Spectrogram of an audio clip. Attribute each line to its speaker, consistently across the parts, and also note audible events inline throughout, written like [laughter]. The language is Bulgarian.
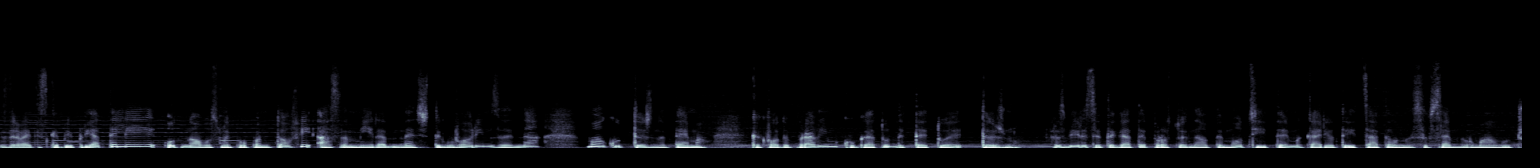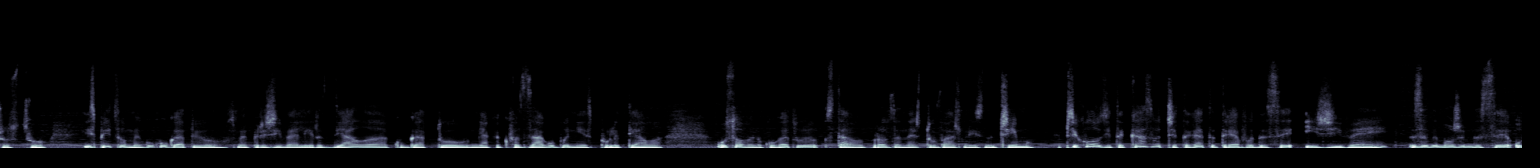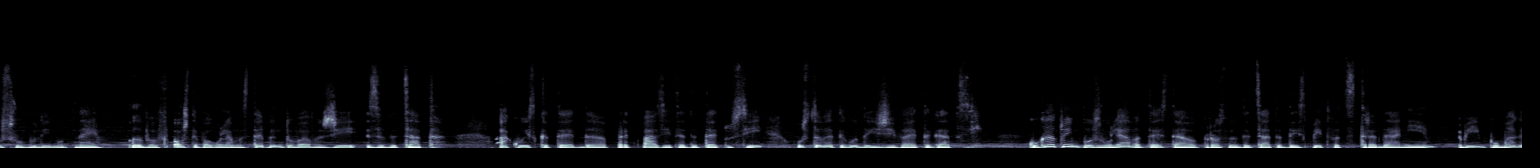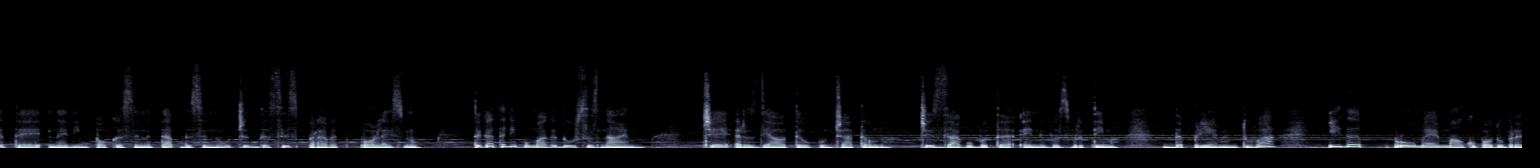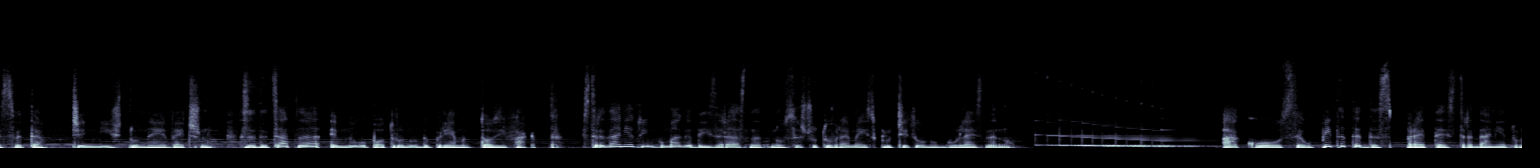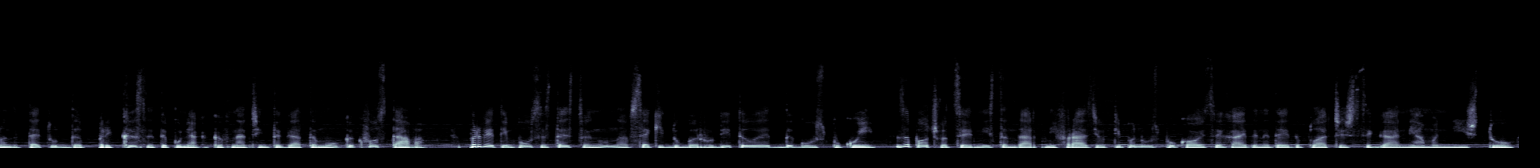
Speaker 1: Здравейте, скъпи приятели! Отново сме по пантофи. Аз съм Мира. Днес ще говорим за една малко тъжна тема. Какво да правим, когато детето е тъжно? Разбира се, тъгата е просто една от емоциите, макар и отрицателна, съвсем нормално чувство. Изпитваме го, когато сме преживели раздяла, когато някаква загуба ни е сполетяла, особено когато става въпрос за нещо важно и значимо – Психолозите казват, че тъгата трябва да се изживее, за да можем да се освободим от нея. В още по-голяма степен това въжи за децата. Ако искате да предпазите детето си, оставете го да изживее тъгата си. Когато им позволявате, става въпрос на децата да изпитват страдание, вие им помагате на един по-късен етап да се научат да се справят по-лесно. Тъгата ни помага да осъзнаем, че раздялата е окончателна – че загубата е невъзвратима. Да приемем това и да проумеем малко по-добре света, че нищо не е вечно. За децата е много по-трудно да приемат този факт. Страданието им помага да израснат, но в същото време е изключително болезнено. Ако се опитате да спрете страданието на детето, да прекъснете по някакъв начин тъгата му, какво става? Първият импулс, естествено, на всеки добър родител е да го успокои. Започват се едни стандартни фрази от типа на успокой се, хайде не дай да плачеш сега, няма нищо.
